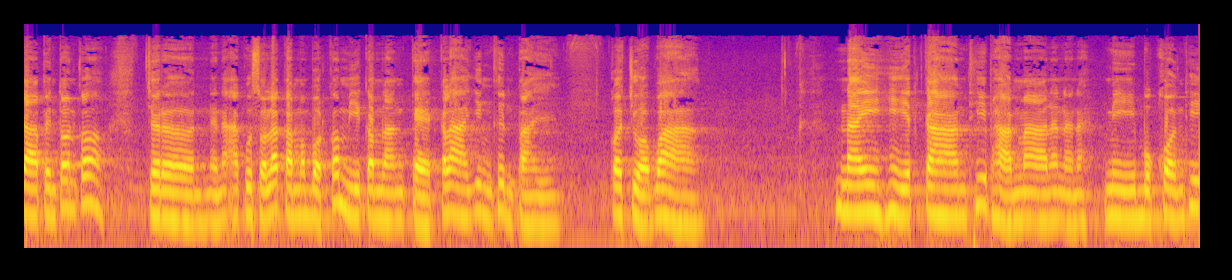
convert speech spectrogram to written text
จาเป็นต้นก็เจริญเนี่ยนะอกุศลกรรมบทก็มีกำลังแก่กล้ายิ่งขึ้นไป ก็จวบว่า ในเหตุการณ์ที่ผ่านมานั่นนะนะมีบุคคลที่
